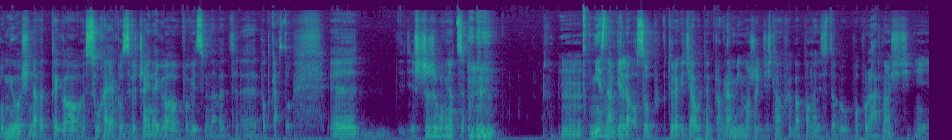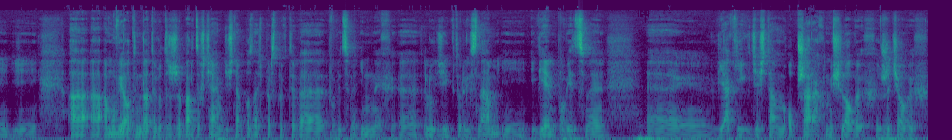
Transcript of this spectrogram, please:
bo miło się nawet tego słucha jako zwyczajnego, powiedzmy nawet e, podcastu. E, szczerze mówiąc, mm, nie znam wiele osób, które widziały ten program, mimo że gdzieś tam chyba ponoć zdobył popularność i, i a, a, a, mówię o tym dlatego też, że bardzo chciałem gdzieś tam poznać perspektywę powiedzmy innych e, ludzi, których znam i, i wiem powiedzmy w jakich gdzieś tam obszarach myślowych, życiowych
